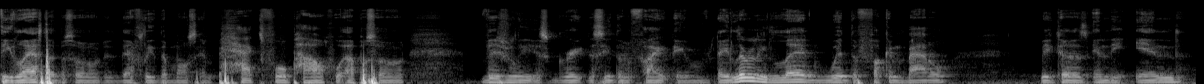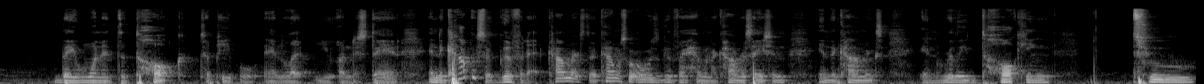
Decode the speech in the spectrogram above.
The last episode is definitely the most impactful, powerful episode. Visually, it's great to see them fight. They they literally led with the fucking battle because in the end, they wanted to talk to people and let you understand. And the comics are good for that. Comics, the comics were always good for having a conversation in the comics and really talking to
